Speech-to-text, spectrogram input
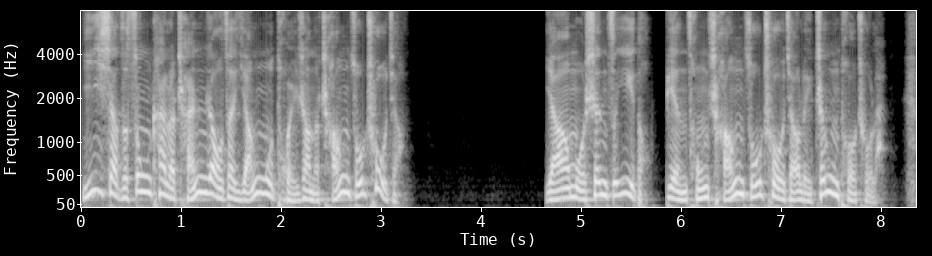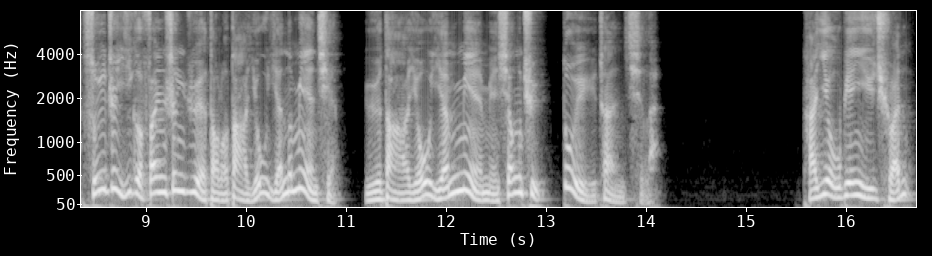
一下子松开了缠绕在杨木腿上的长足触角。杨木身子一抖，便从长足触角里挣脱出来，随之一个翻身跃到了大油盐的面前，与大油盐面面相觑，对战起来。他右边一拳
